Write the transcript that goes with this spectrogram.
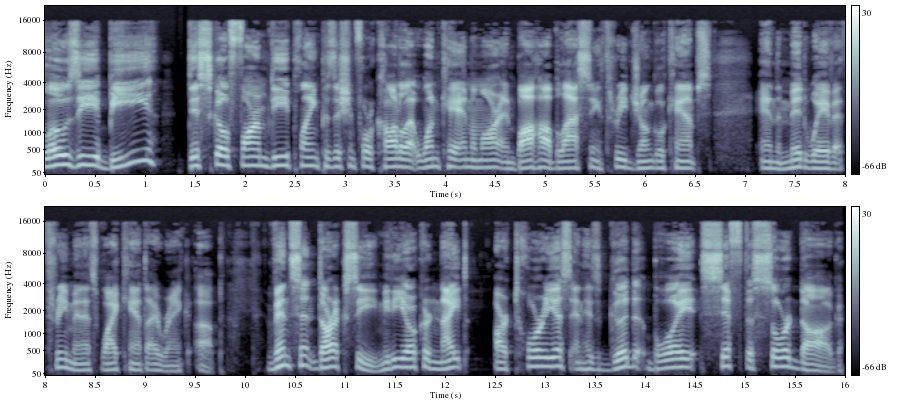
Flozy B, Disco Farm D playing position four Caudle at 1k MMR, and Baja blasting three jungle camps and the mid wave at three minutes. Why can't I rank up? Vincent Darksea, Mediocre Knight Artorias, and his good boy Sif the Sword Dog.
